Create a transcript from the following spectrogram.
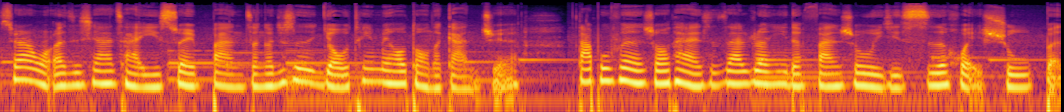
虽然我儿子现在才一岁半，整个就是有听没有懂的感觉，大部分的时候他也是在任意的翻书以及撕毁书本，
